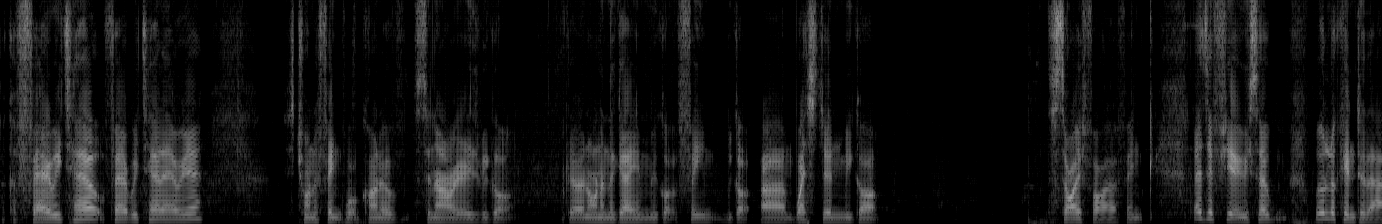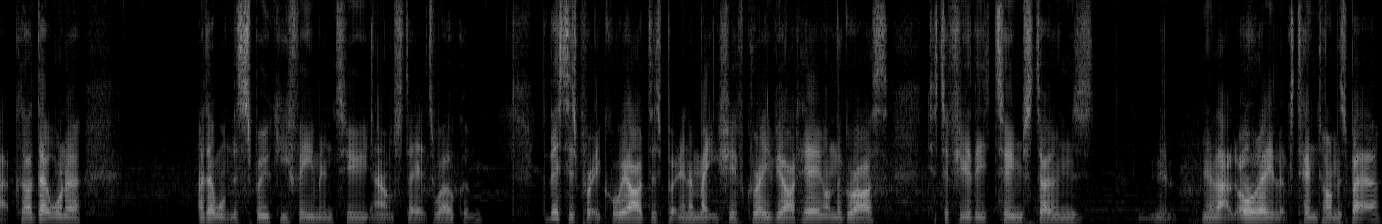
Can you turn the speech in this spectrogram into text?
Like a fairy tale, fairy tale area. Just trying to think what kind of scenarios we got going on in the game. We've got theme, we got um, Western, we got sci-fi. I think there's a few, so we'll look into that because I don't want to. I don't want the spooky theme to outstay its welcome. But this is pretty cool. We are just putting in a makeshift graveyard here on the grass. Just a few of these tombstones. You know, that already looks ten times better.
